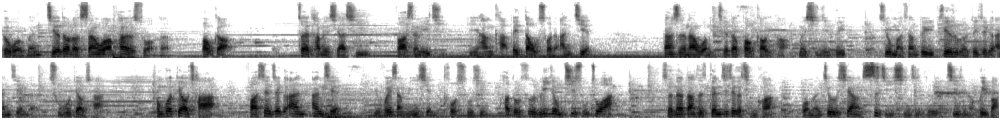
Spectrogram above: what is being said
我们接到了三湾派出所的报告，在他们辖区发生了一起银行卡被盗刷的案件。当时呢，我们接到报告以后，我们刑警队就马上对介入了对这个案件的初步调查。通过调查，发现这个案案件有非常明显的特殊性，它都是利用技术作案。所以呢，当时根据这个情况，我们就向市级刑警队进行了汇报。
